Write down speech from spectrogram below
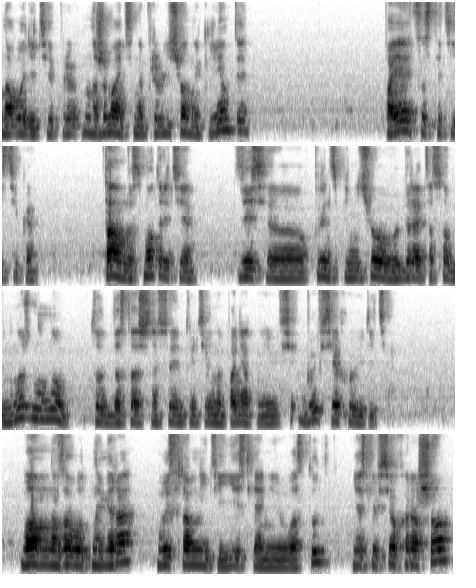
наводите, нажимаете на привлеченные клиенты, появится статистика. Там вы смотрите Здесь, э, в принципе, ничего выбирать особо не нужно. Ну, тут достаточно все интуитивно понятно, и вы всех увидите. Вам назовут номера, вы сравните, есть ли они у вас тут. Если все хорошо,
